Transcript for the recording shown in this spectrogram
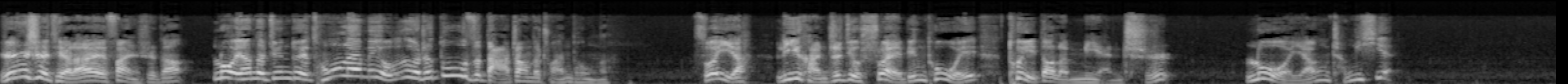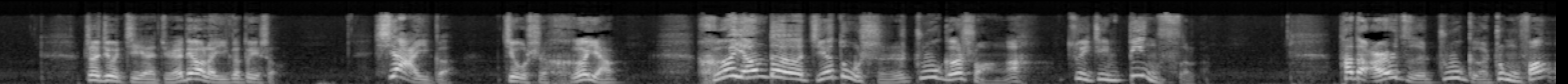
人是铁来，饭是钢。洛阳的军队从来没有饿着肚子打仗的传统呢，所以啊，李罕之就率兵突围，退到了渑池，洛阳城县。这就解决掉了一个对手。下一个就是河阳，河阳的节度使诸葛爽啊，最近病死了，他的儿子诸葛仲方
